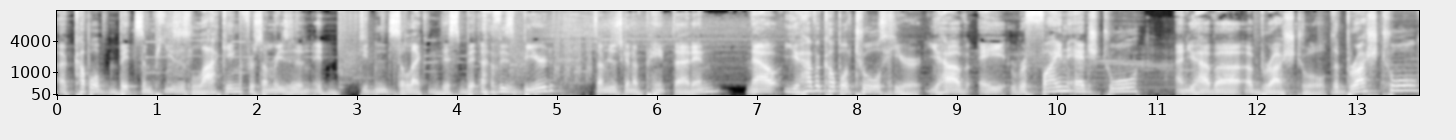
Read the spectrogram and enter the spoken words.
a couple bits and pieces lacking. For some reason, it didn't select this bit of his beard. So I'm just gonna paint that in. Now, you have a couple of tools here. You have a refine edge tool and you have a, a, brush tool. The brush tool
